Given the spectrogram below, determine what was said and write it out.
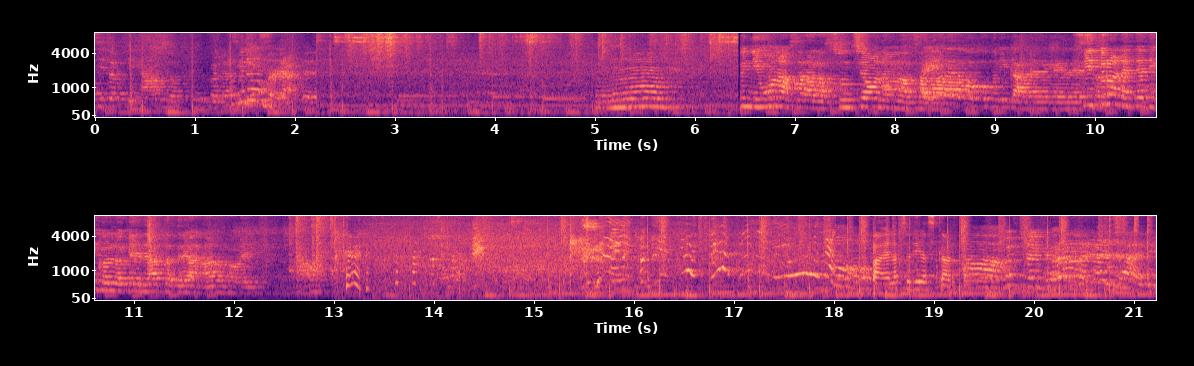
Si tocchi il naso. Con la Sinistra. Quindi una sarà l'assunzione, una Ma io le sarà... devo comunicare che hai detto. Sì, tu non hai idea di quello che hai dato Adriana, non noi. Vai, lasciati la scarpa. Ah, però non è cancelli,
